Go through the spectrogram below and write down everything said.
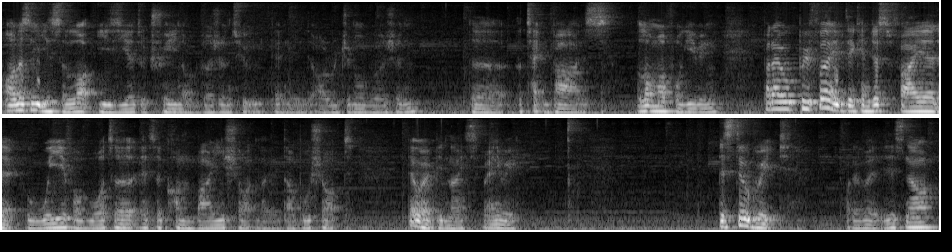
honestly, it's a lot easier to train on version 2 than in the original version. The attack bar is a lot more forgiving. But I would prefer if they can just fire that wave of water as a combined shot, like a double shot. That would have been nice. But anyway, it's still great, whatever it is now.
